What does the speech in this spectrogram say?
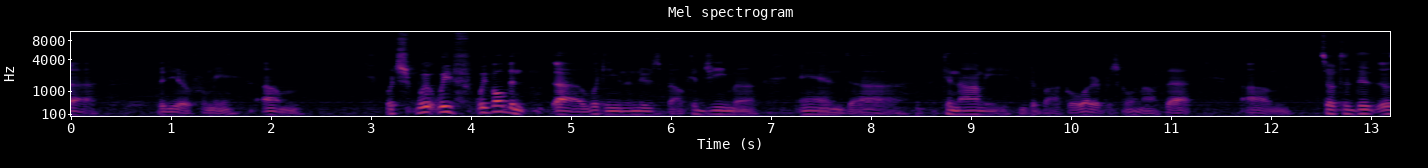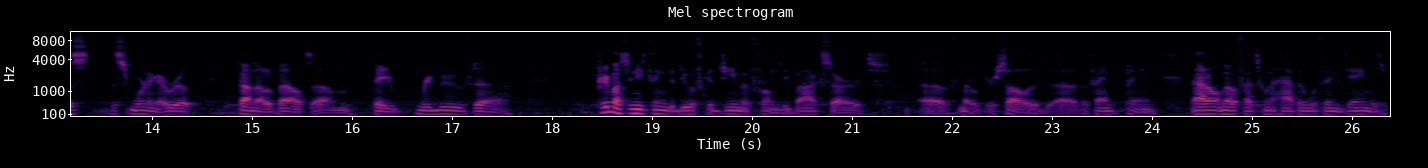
uh, video for me. Um, which we, we've we've all been uh, looking in the news about Kojima and uh, Konami debacle, whatever's going on with that. Um, so to this this morning, I re- found out about um, they removed uh, pretty much anything to do with Kojima from the box art of Metal Gear Solid, uh, the Phantom Pain. Now I don't know if that's going to happen within game as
